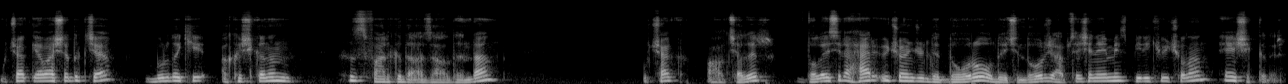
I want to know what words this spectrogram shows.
Uçak yavaşladıkça buradaki akışkanın hız farkı da azaldığından uçak alçalır. Dolayısıyla her üç öncülde doğru olduğu için doğru cevap seçeneğimiz 1, 2, 3 olan E şıkkıdır.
